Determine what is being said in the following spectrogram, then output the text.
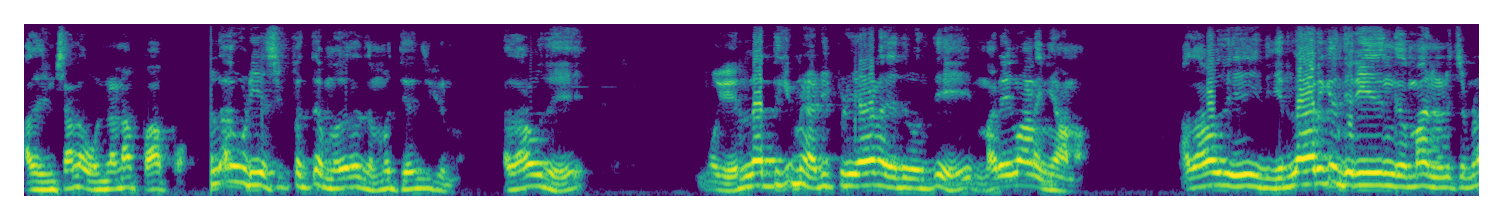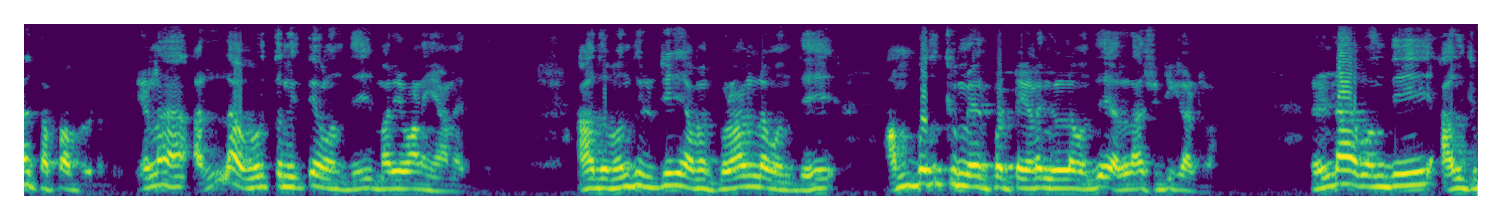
அதை இன்ஷால்லாம் ஒன்றா பார்ப்போம். அல்லாவுடைய சிப்பத்தை முதல்ல நம்ம தெரிஞ்சுக்கணும். அதாவது எல்லாத்துக்குமே அடிப்படையான இது வந்து மறைவான ஞானம். அதாவது இது எல்லாருக்கும் தெரியுதுங்கிற மாதிரி நினைச்சோம்னா தப்பாக போயிடுது. ஏன்னா அல்லா ஒருத்தனுக்கே வந்து மறைவான ஞானம் இருக்குது. அது வந்துக்கிட்டு அவன் குரானில் வந்து ஐம்பதுக்கும் மேற்பட்ட இடங்களில் வந்து எல்லாம் சுட்டி காட்டுறான். ரெண்டாவது வந்து அதுக்கு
